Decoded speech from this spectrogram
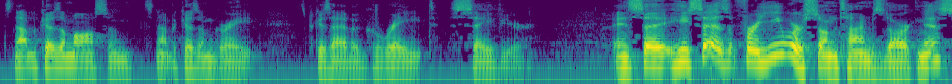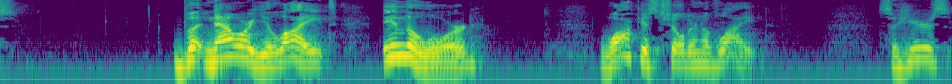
It's not because I'm awesome. It's not because I'm great. It's because I have a great Savior. And so he says, For ye were sometimes darkness, but now are you light in the Lord. Walk as children of light. So here's,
